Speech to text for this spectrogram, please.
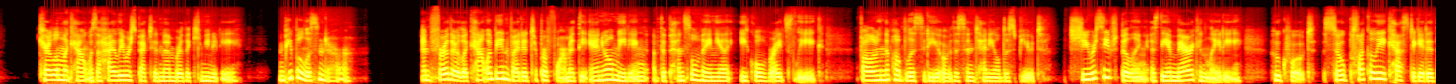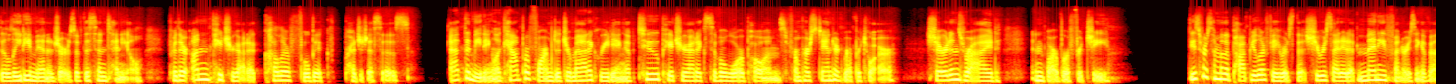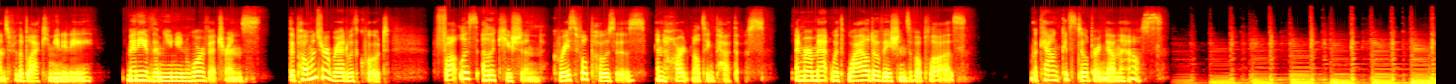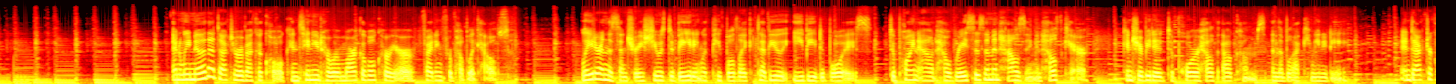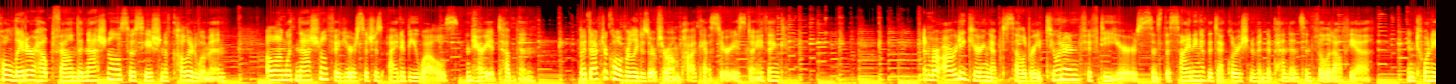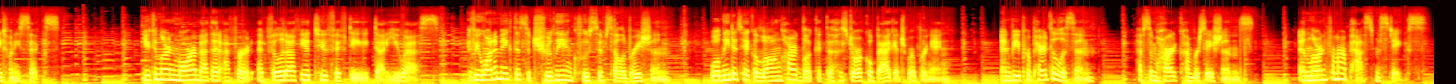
Carolyn LeCount was a highly respected member of the community, and people listened to her. And further, LeCount would be invited to perform at the annual meeting of the Pennsylvania Equal Rights League following the publicity over the centennial dispute. She received billing as the American lady who, quote, so pluckily castigated the lady managers of the centennial for their unpatriotic, color phobic prejudices. At the meeting, LeCount performed a dramatic reading of two patriotic Civil War poems from her standard repertoire Sheridan's Ride and Barbara Fritchie. These were some of the popular favorites that she recited at many fundraising events for the Black community, many of them Union War veterans. The poems were read with, quote, faultless elocution, graceful poses, and heart melting pathos, and were met with wild ovations of applause. LeCount could still bring down the house. And we know that Dr. Rebecca Cole continued her remarkable career fighting for public health. Later in the century, she was debating with people like W.E.B. Du Bois to point out how racism in housing and healthcare contributed to poor health outcomes in the Black community. And Dr. Cole later helped found the National Association of Colored Women, along with national figures such as Ida B. Wells and Harriet Tubman. But Dr. Cole really deserves her own podcast series, don't you think? And we're already gearing up to celebrate 250 years since the signing of the Declaration of Independence in Philadelphia in 2026. You can learn more about that effort at philadelphia250.us. If we want to make this a truly inclusive celebration, we'll need to take a long, hard look at the historical baggage we're bringing and be prepared to listen, have some hard conversations, and learn from our past mistakes.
